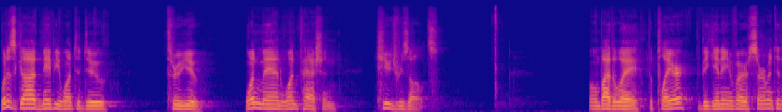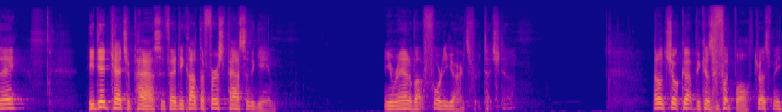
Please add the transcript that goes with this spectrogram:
What does God maybe want to do through you? One man, one passion, huge results. Oh, and by the way, the player, the beginning of our sermon today, he did catch a pass. In fact, he caught the first pass of the game. He ran about 40 yards for a touchdown. I don't choke up because of football. Trust me.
